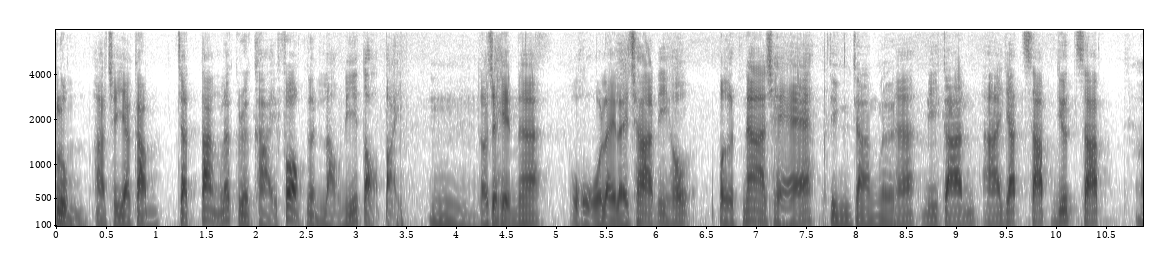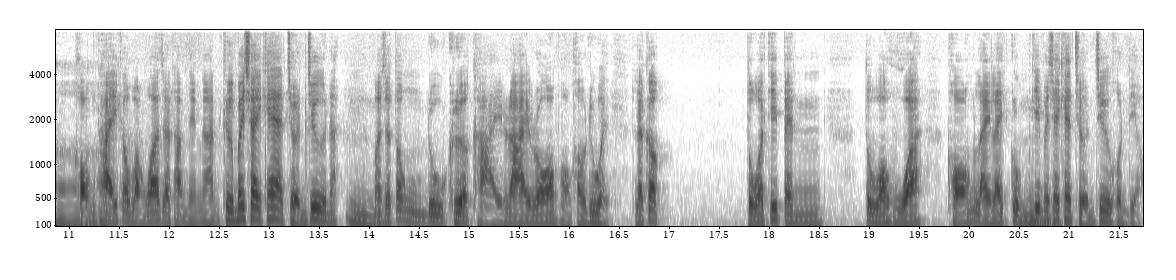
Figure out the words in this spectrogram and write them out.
กลุ่มอาชญากรรม จัดตั้งและเครือข่ายฟอกเงินเหล่านี้ต่อไปอืมเราจะเห็นนะฮะโอ้โหหลาย ๆ ชาตินี่เขาเปิดหน้าแฉจริงจังเลยนะฮะมีการอายัดทรัพย์ยึดทรัพย์เออ ของไทยก็หวังว่าจะทำอย่างนั้น คือไม่ใช่แค่เฉินจื้อนะอืมมันจะต้องดูเครือข่ายรายล้อมของเขาด้วย แล้วก็ตัวที่เป็นตัวหัวของหลาย ๆ กลุ่มที่ไม่ใช่แค่เฉินจื้อคนเดียว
